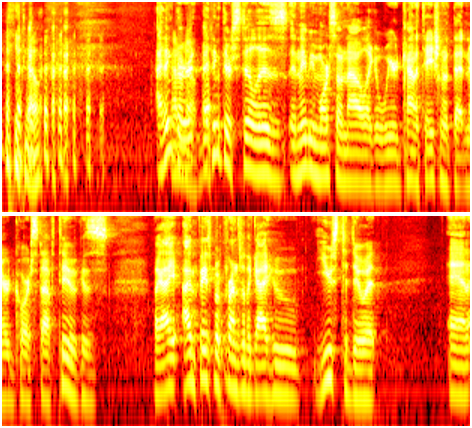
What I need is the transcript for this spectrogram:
you know, I think I there. know. I think there still is, and maybe more so now, like a weird connotation with that nerdcore stuff too. Because, like, I I'm Facebook friends with a guy who used to do it, and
